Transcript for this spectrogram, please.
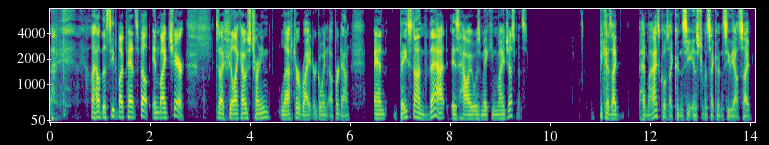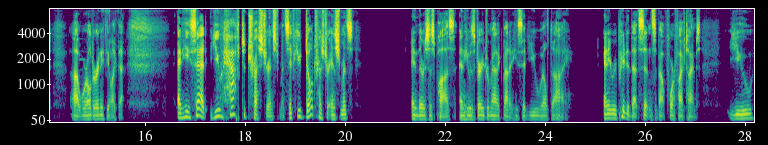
how the seat of my pants felt in my chair. Did I feel like I was turning left or right or going up or down? And based on that is how I was making my adjustments because I had my eyes closed. I couldn't see instruments. I couldn't see the outside uh, world or anything like that. And he said, You have to trust your instruments. If you don't trust your instruments, and there was this pause, and he was very dramatic about it. He said, You will die. And he repeated that sentence about four or five times. You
